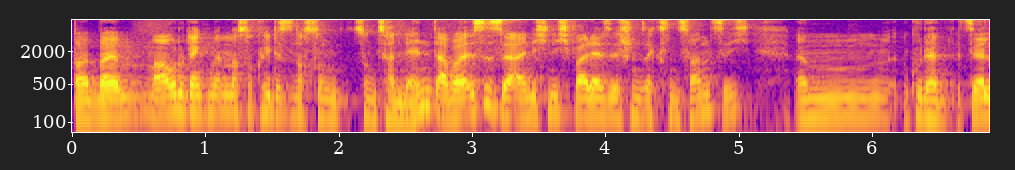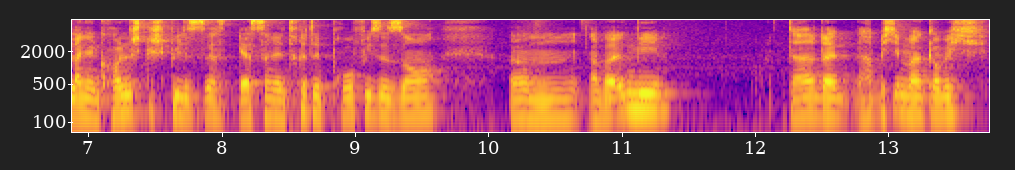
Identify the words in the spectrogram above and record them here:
bei, bei Mauro denkt man immer so, okay, das ist noch so ein, so ein Talent, aber ist es ja eigentlich nicht, weil er ist ja schon 26. Ähm, gut, er hat sehr lange in College gespielt, ist erst seine dritte Profisaison. Ähm, aber irgendwie, da, da habe ich immer, glaube ich,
